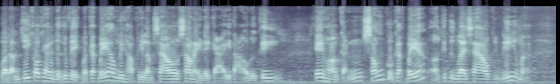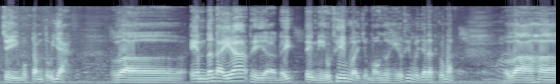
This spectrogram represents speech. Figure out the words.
Và thậm chí khó khăn từ cái việc mà các bé không đi học thì làm sao sau này để cải tạo được cái cái hoàn cảnh sống của các bé ở cái tương lai sau nếu như mà chị 100 tuổi già. Và em đến đây á thì à, để tìm hiểu thêm về mọi người hiểu thêm về gia đình của mình. Và à,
